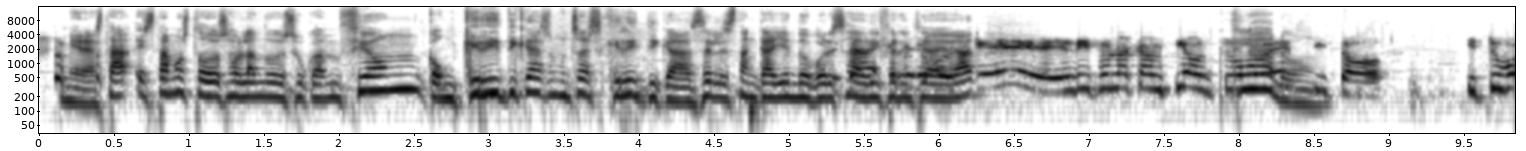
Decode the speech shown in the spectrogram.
Mira, está- estamos todos hablando de su canción, con críticas, muchas críticas se le están cayendo por esa diferencia de ¿por edad. qué? Él hizo una canción, tuvo Claro. éxito y tuvo,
